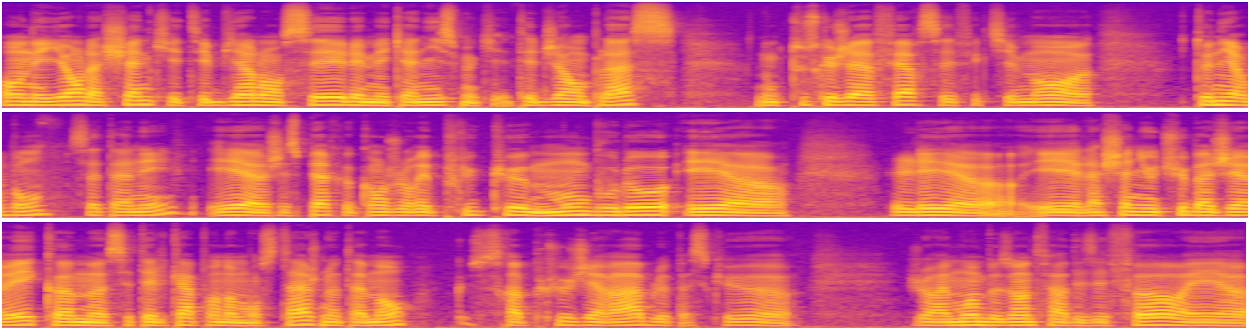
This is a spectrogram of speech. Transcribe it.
en ayant la chaîne qui était bien lancée, les mécanismes qui étaient déjà en place. Donc tout ce que j'ai à faire, c'est effectivement euh, tenir bon cette année. Et euh, j'espère que quand j'aurai plus que mon boulot et, euh, et la chaîne YouTube à gérer, comme c'était le cas pendant mon stage notamment, que ce sera plus gérable parce que j'aurai moins besoin de faire des efforts et euh,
